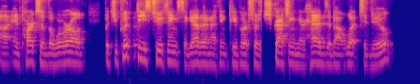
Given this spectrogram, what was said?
uh, and parts of the world. But you put these two things together, and I think people are sort of scratching their heads about what to do.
